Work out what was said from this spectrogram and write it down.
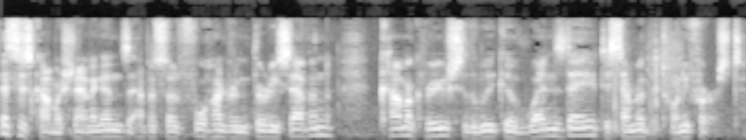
This is Comic Shenanigans, episode 437, comic reviews for the week of Wednesday, December the 21st.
